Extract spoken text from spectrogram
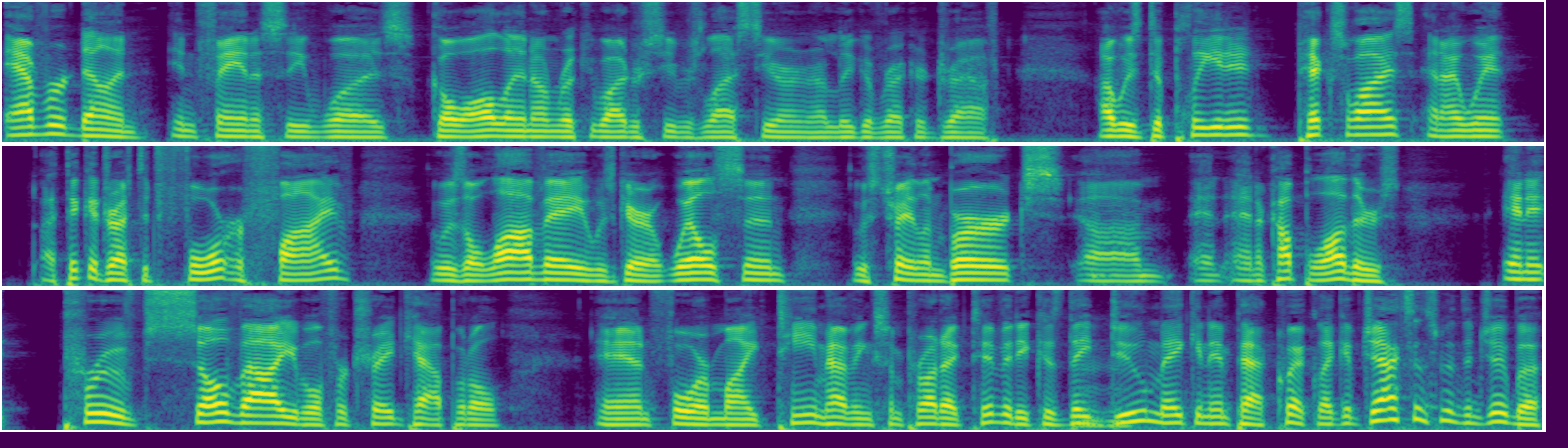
ever done in fantasy was go all in on rookie wide receivers last year in our league of record draft. I was depleted picks wise, and I went. I think I drafted four or five. It was Olave, it was Garrett Wilson, it was Treylon Burks, um, and and a couple others, and it proved so valuable for trade capital and for my team having some productivity because they do make an impact quick. Like if Jaxon Smith-Njigba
